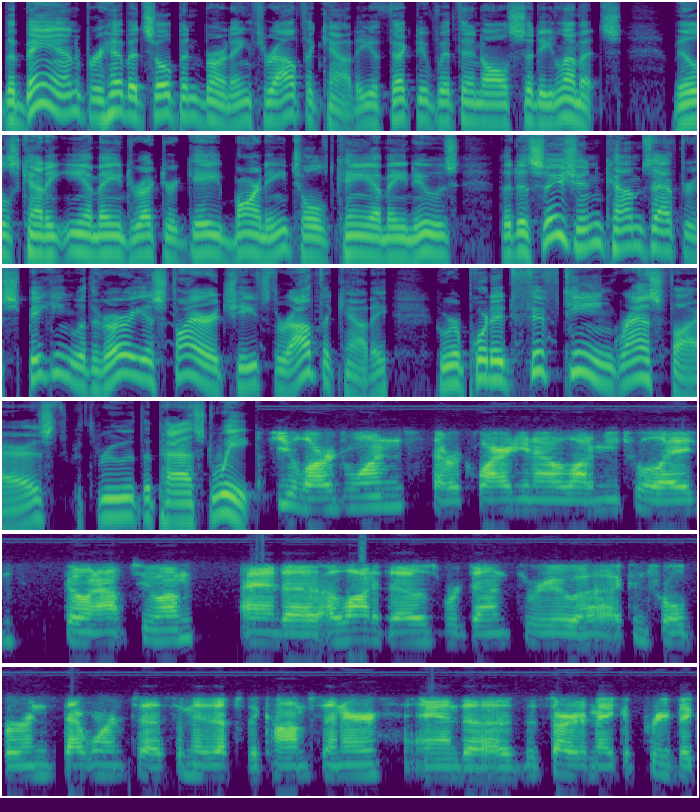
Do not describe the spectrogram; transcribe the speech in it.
The ban prohibits open burning throughout the county, effective within all city limits. Mills County EMA Director Gabe Barney told KMA News the decision comes after speaking with various fire chiefs throughout the county who reported 15 grass fires through the past week. A few large ones that required, you know, a lot of mutual aid going out to them and uh, a lot of those were done through uh, controlled burns that weren't uh, submitted up to the comm center, and uh, it started to make a pretty big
